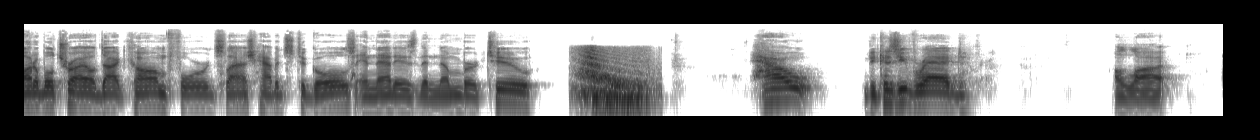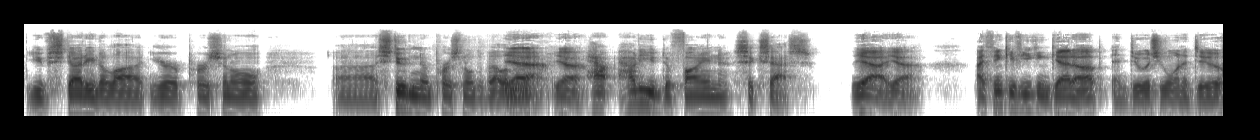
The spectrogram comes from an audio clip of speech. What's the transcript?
audibletrial.com forward slash habits to goals. And that is the number two. How, because you've read a lot, you've studied a lot, you're a personal uh, student of personal development. Yeah, yeah. How, how do you define success? Yeah, yeah. I think if you can get up and do what you want to do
